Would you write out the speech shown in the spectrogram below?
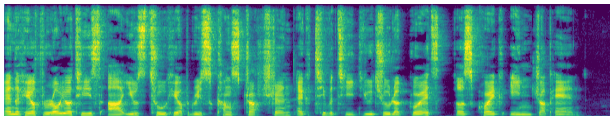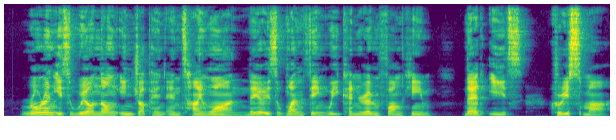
and half royalties are used to help reconstruction activity due to the great earthquake in Japan. Roland is well known in Japan and Taiwan. There is one thing we can learn from him. That is charisma.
